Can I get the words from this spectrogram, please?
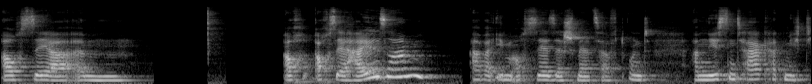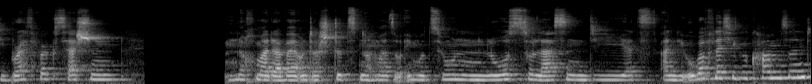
auch sehr ähm, auch, auch sehr heilsam, aber eben auch sehr, sehr schmerzhaft. Und am nächsten Tag hat mich die Breathwork-Session nochmal dabei unterstützt, nochmal so Emotionen loszulassen, die jetzt an die Oberfläche gekommen sind.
